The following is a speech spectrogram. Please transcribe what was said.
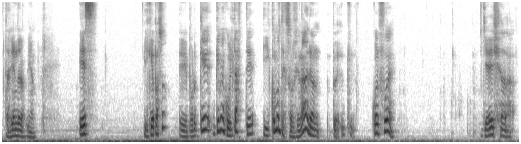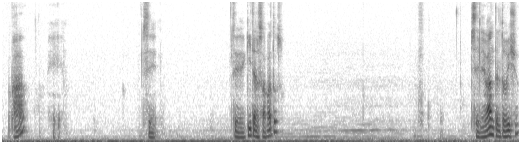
¿Estás viéndolo? Bien. Es. ¿Y qué pasó? Eh, ¿Por qué? ¿Qué me ocultaste? ¿Y cómo te extorsionaron? ¿Cuál fue? Y ella va. Eh, sí se quita los zapatos, se levanta el tobillo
